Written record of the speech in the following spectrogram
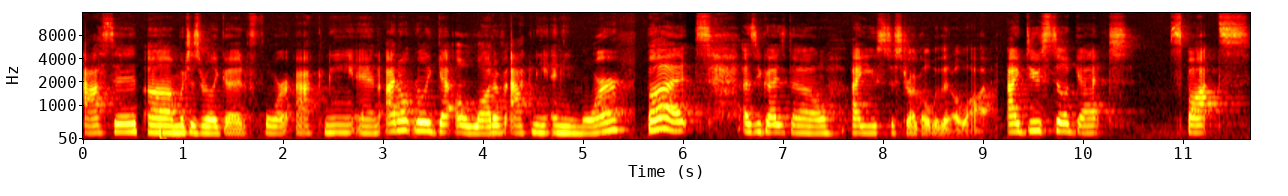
acid, um, which is really good for acne. And I don't really get a lot of acne anymore, but as you guys know, I used to struggle with it a lot. I do still get spots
